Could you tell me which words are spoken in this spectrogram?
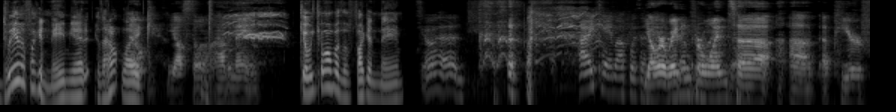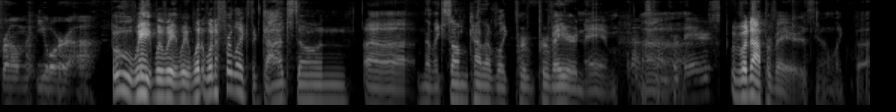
Do we have a fucking name yet? Because I don't like. Nope, y'all still don't have a name. Can we come up with a fucking name? Go ahead. I came up with it. Y'all were waiting for one to, uh, appear from your, uh, Ooh, wait, wait, wait, wait. What, what if we're like the Godstone, uh, and then like some kind of like pur- purveyor name, Godstone uh, purveyors. but not purveyors. You know, like the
